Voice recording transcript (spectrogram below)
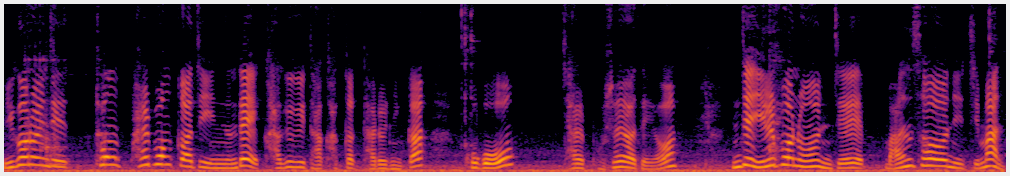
이거는 이제 총 8번까지 있는데 가격이 다 각각 다르니까 그거 잘 보셔야 돼요. 이제 1번은 이제 만선이지만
